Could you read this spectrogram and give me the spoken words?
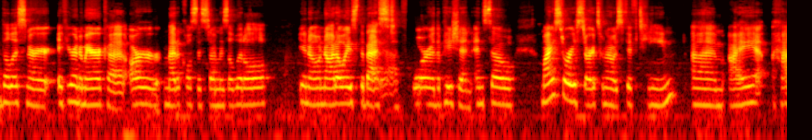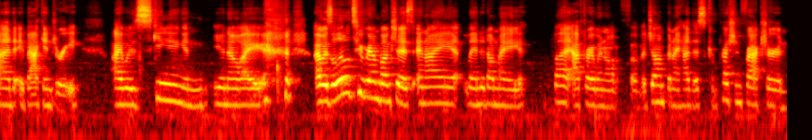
the listener, if you're in America, our medical system is a little, you know, not always the best yeah. for the patient. And so my story starts when I was 15. Um, I had a back injury. I was skiing and you know I I was a little too rambunctious and I landed on my butt after I went off of a jump and I had this compression fracture and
